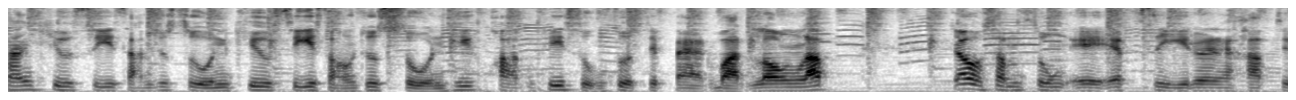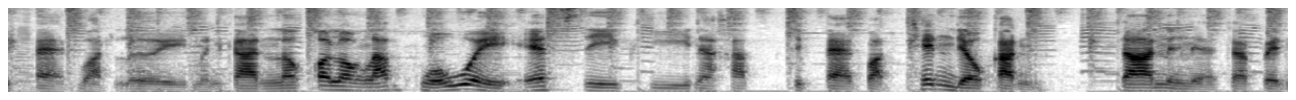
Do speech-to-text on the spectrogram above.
ทั้ง QC 3.0 QC 2.0 ที่ความที่สูงสุด 18 วัตต์รองรับเจ้า Samsung AFC ด้วยนะครับ 18 วัตต์เลยเหมือนกัน แล้วก็รองรับหัวเว่ย FCP นะครับ 18 วัตต์เช่นเดียวกัน ด้านหนึ่งเนี่ยจะเป็น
